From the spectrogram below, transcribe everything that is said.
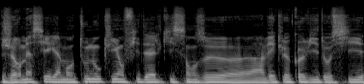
Je remercie également tous nos clients fidèles qui, sans eux, avec le Covid aussi,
